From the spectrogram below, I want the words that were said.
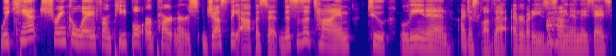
we can't shrink away from people or partners, just the opposite. This is a time to lean in. I just love that. Everybody uses uh-huh. lean in these days.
